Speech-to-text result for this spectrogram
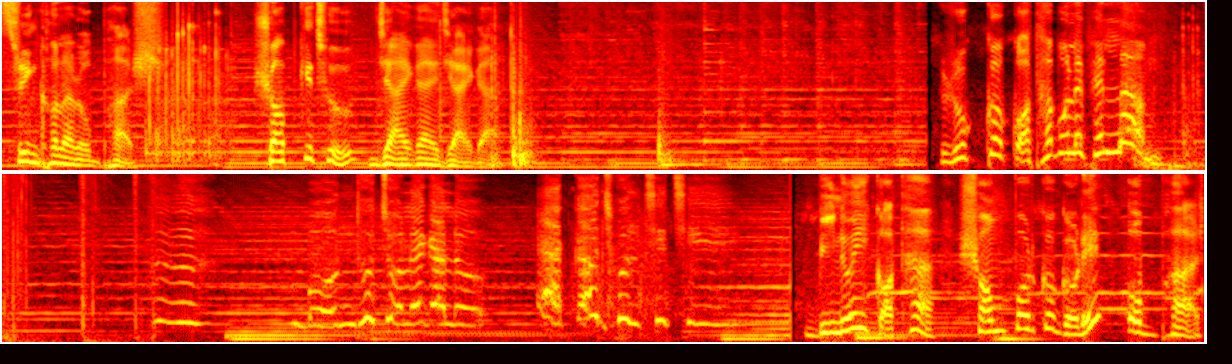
শৃঙ্খলার অভ্যাস। সবকিছু জায়গায় জায়গা। রুক্ষ কথা বলে ফেললাম? বন্ধু চলে গেল। একা ঝুলছিছি। বিনয়ী কথা সম্পর্ক গড়ে অভ্যাস।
